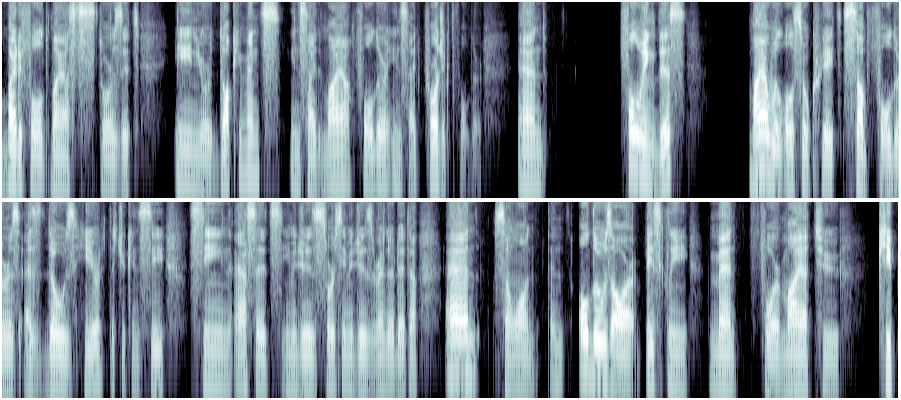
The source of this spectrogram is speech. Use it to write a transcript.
by default, Maya stores it in your documents, inside Maya folder, inside project folder. And following this, Maya will also create subfolders as those here that you can see, scene, assets, images, source images, render data, and so on. And all those are basically meant for Maya to keep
